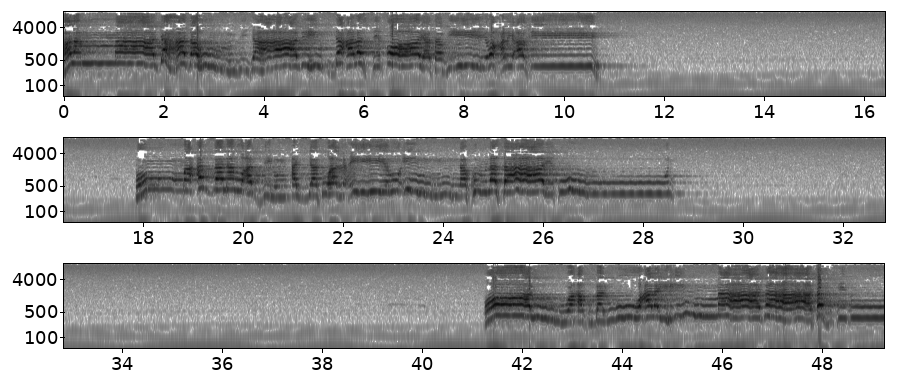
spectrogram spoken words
فلما جهدهم بجهادهم جعل السقاية في رحل أخيه. ثم أذن مؤذن، أيتها العير، إنكم لسارقون. قالوا وأقبلوا عليهم ماذا تفقدون.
